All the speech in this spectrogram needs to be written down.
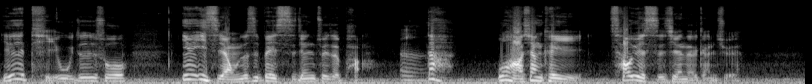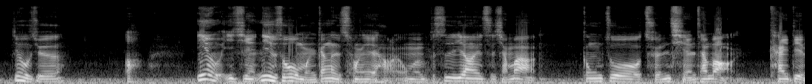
有一个体悟，就是说，因为一直以来我们都是被时间追着跑，嗯，但我好像可以超越时间的感觉，就我觉得。因为以前，例如说我们刚开始创业好了，我们不是要一直想办法工作存钱，想办法开店。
